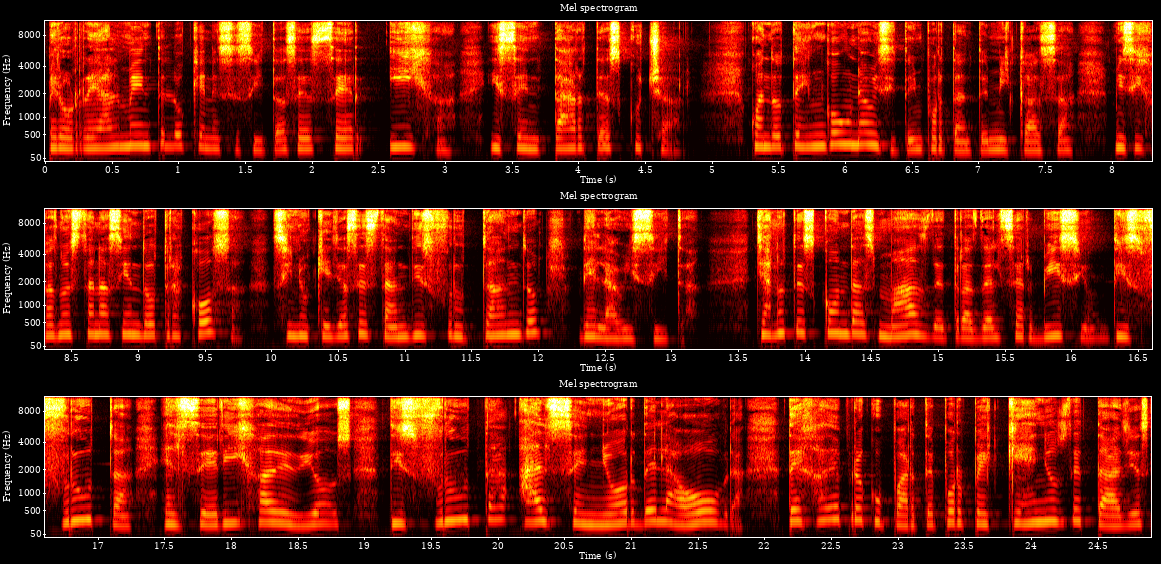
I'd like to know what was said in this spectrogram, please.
pero realmente lo que necesitas es ser hija y sentarte a escuchar. Cuando tengo una visita importante en mi casa, mis hijas no están haciendo otra cosa, sino que ellas están disfrutando de la visita. Ya no te escondas más detrás del servicio. Disfruta el ser hija de Dios. Disfruta al Señor de la obra. Deja de preocuparte por pequeños detalles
